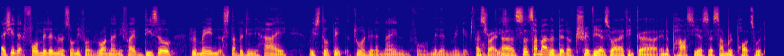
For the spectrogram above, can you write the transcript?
Actually, that 4 million was only for RON 95. Diesel remained stubbornly high. We still paid 209 for million ringgit. for That's right. Uh, so some other bit of trivia as well. I think uh, in the past years, uh, some reports would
